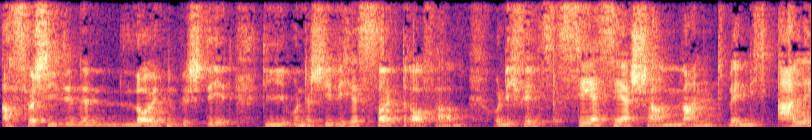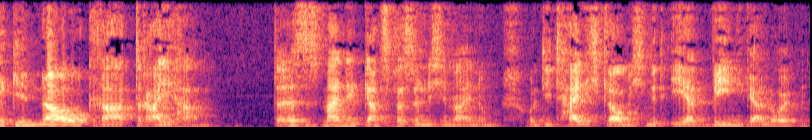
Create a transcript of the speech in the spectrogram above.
aus verschiedenen Leuten besteht, die unterschiedliches Zeug drauf haben. Und ich finde es sehr, sehr charmant, wenn nicht alle genau Grad 3 haben. Das ist meine ganz persönliche Meinung. Und die teile ich, glaube ich, mit eher weniger Leuten.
